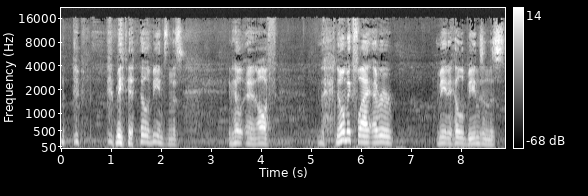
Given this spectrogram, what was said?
made a hill of beans in this and hill and all of no McFly ever made a hill of beans in this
